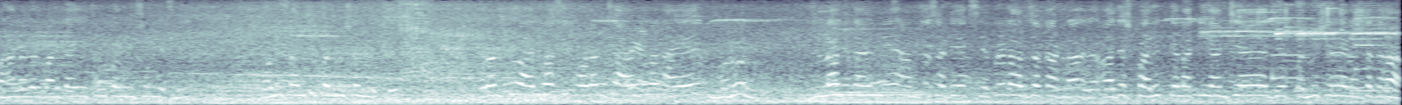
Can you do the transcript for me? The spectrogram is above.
महानगरपालिका इथून परमिशन घेतली. पोलिसांची परमिशन घेतली. परंतु आदिवासी कोडांचे आंदोलन आहे म्हणून जिल्हाधिकाऱ्यांनी आमच्यासाठी एक सेपरेट अर्ज काढला. आदेश पारित केला की यांचे जे परमिशन आहे रद्द करा.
